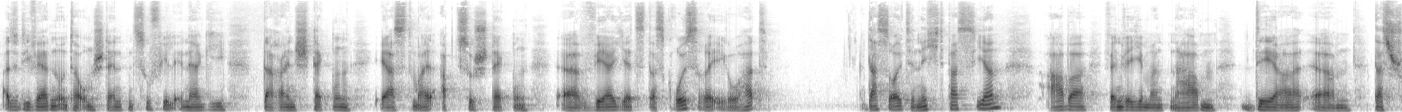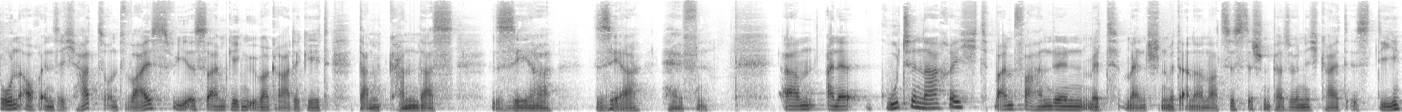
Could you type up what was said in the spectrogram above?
Also die werden unter Umständen zu viel Energie da reinstecken, erstmal abzustecken, äh, wer jetzt das größere Ego hat. Das sollte nicht passieren. Aber wenn wir jemanden haben, der ähm, das schon auch in sich hat und weiß, wie es seinem Gegenüber gerade geht, dann kann das sehr, sehr helfen. Ähm, eine gute Nachricht beim Verhandeln mit Menschen mit einer narzisstischen Persönlichkeit ist die,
